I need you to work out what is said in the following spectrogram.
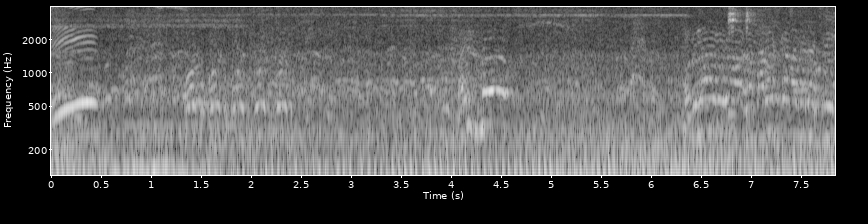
ஏய் முதலாவதாக மரக்காவரசை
